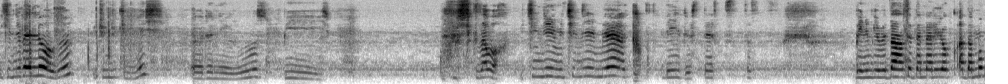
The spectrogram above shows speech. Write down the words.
İkinci belli oldu. Üçüncü kimmiş? Öğreniyoruz. Bir. Şu kıza bak. Üçüncüyüm, üçüncüyüm ya. değildir. Benim gibi dans edenler yok adamım.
